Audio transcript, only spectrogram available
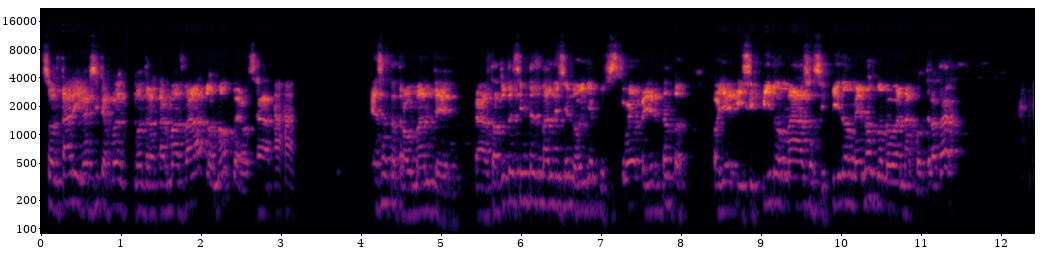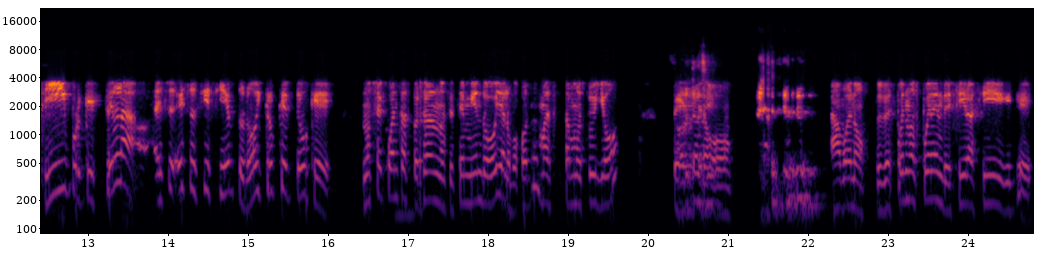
soltar y ver si te pueden contratar más barato, ¿no? Pero, o sea, es hasta traumante. Hasta tú te sientes mal diciendo, oye, pues es que voy a pedir tanto. Oye, y si pido más o si pido menos, no me van a contratar. Sí, porque en la, eso, eso sí es cierto, ¿no? Y creo que tengo que, no sé cuántas personas nos estén viendo hoy, a lo mejor nomás estamos tú y yo, pero... ah, bueno, pues después nos pueden decir así que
